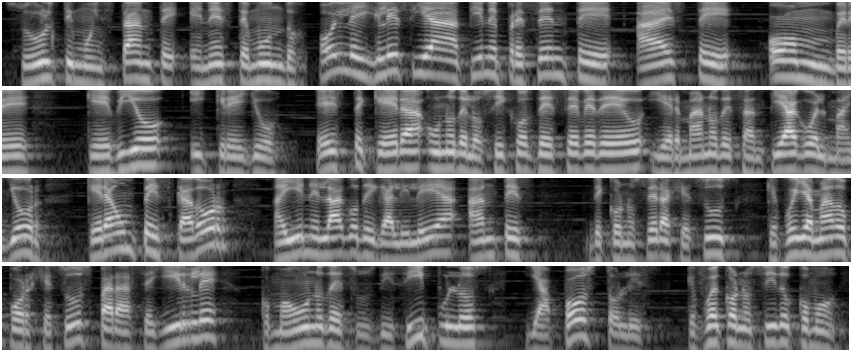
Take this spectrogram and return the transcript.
su último instante en este mundo. Hoy la iglesia tiene presente a este hombre que vio y creyó. Este que era uno de los hijos de Zebedeo y hermano de Santiago el mayor, que era un pescador ahí en el lago de Galilea antes de conocer a Jesús, que fue llamado por Jesús para seguirle como uno de sus discípulos y apóstoles, que fue conocido como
